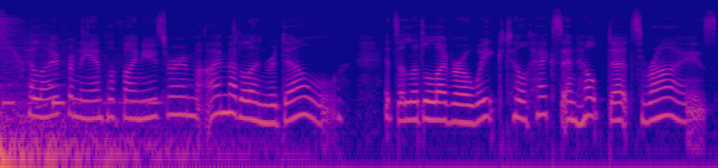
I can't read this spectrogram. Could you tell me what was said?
Hello from the Amplify newsroom. I'm Madeline Riddell. It's a little over a week till HECS and help debts rise.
